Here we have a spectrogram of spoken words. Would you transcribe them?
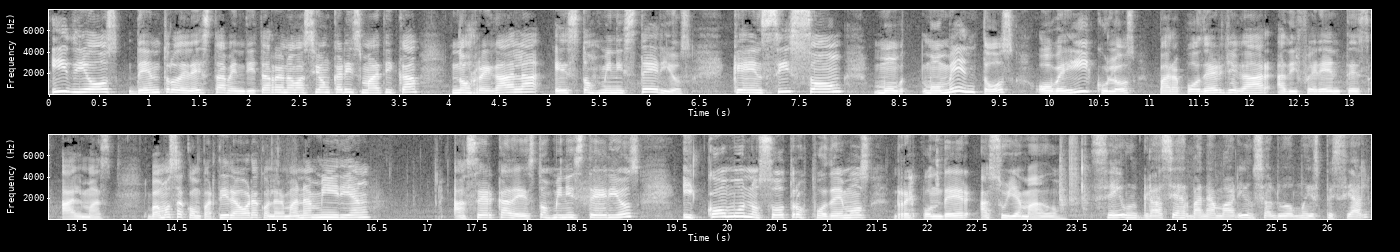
y Dios, dentro de esta bendita renovación carismática, nos regala estos ministerios, que en sí son momentos o vehículos para poder llegar a diferentes almas. Vamos a compartir ahora con la hermana Miriam acerca de estos ministerios y cómo nosotros podemos responder a su llamado. Sí, gracias hermana Mari, un saludo muy especial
